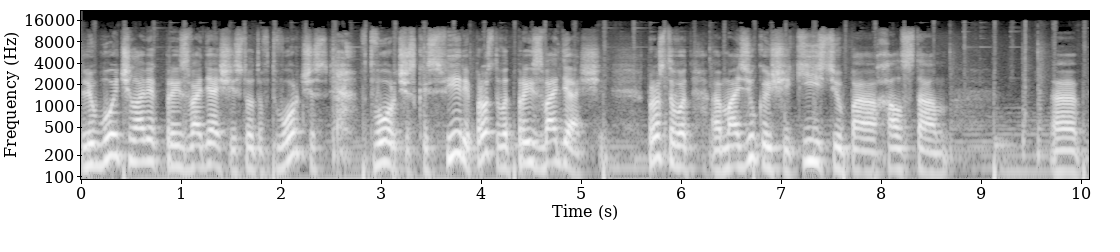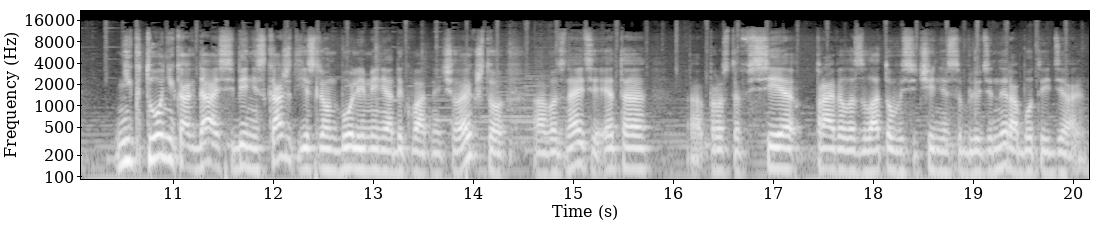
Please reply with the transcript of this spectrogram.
Любой человек, производящий что-то в, творчес... в творческой сфере, просто вот производящий, просто вот э, мазюкающий кистью по холстам, никто никогда о себе не скажет, если он более-менее адекватный человек, что, э, вот знаете, это э, просто все правила золотого сечения соблюдены, работа идеальна.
